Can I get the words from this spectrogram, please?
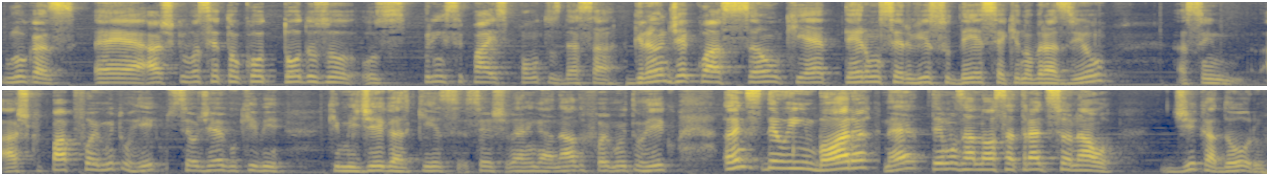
Lucas, é, acho que você tocou todos os, os principais pontos dessa grande equação que é ter um serviço desse aqui no Brasil. Assim, acho que o papo foi muito rico. Seu Diego que me, que me diga aqui se eu estiver enganado, foi muito rico. Antes de eu ir embora, né, temos a nossa tradicional Dica Douro.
